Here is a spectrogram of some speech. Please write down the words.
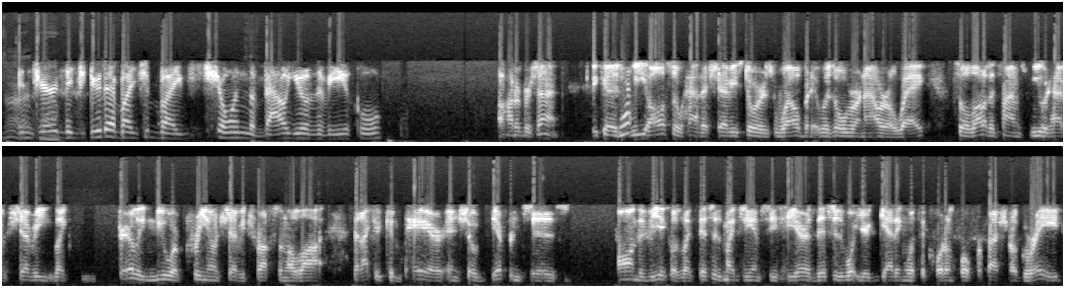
And Jared, did you do that by by showing the value of the vehicle? Hundred percent. Because Yep. we also had a Chevy store as well, but it was over an hour away. So a lot of the times we would have Chevy, like fairly new or pre-owned Chevy trucks on the lot that I could compare and show differences on the vehicles. Like this is my GMC Sierra. This is what you're getting with the quote unquote professional grade,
